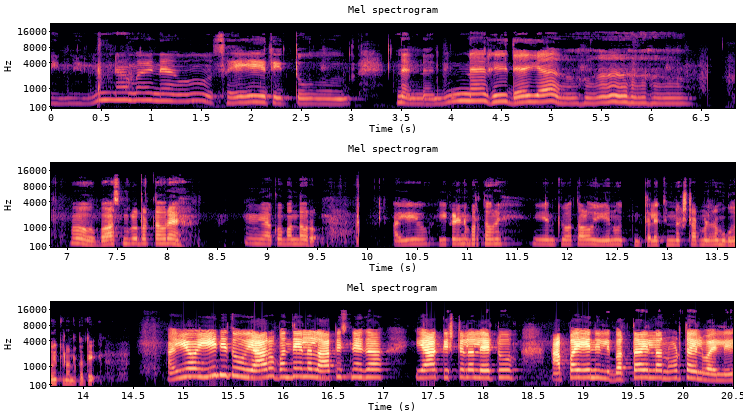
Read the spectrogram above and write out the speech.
ನಿನ್ನ ಮನವು ಸೇರಿತು ನನ್ನ ನಿನ್ನ ಹೃದಯ. ಓ ಬಾಸ್ ಮಗಳು ಬರ್ತಾವ್ರೆ. ಯಾಕೋ ಬಂದವರು. ಅಯ್ಯೋ ಈ ಕಡೆನೇ ಬರ್ತಾವ್ರೆ. ಏನು ಕೇಳ್ತಾಳೋ ಏನು ತಲೆ ತಿನ್ನಕ್ಕೆ ಸ್ಟಾರ್ಟ್ ಮಾಡಿದ್ರೆ ಮುಗಿದೋಯ್ತು ನನ್ನ ಕತೆ. ಅಯ್ಯೋ ಏನಿದು? ಯಾರು ಬಂದೇ ಇಲ್ಲಲ್ಲ ಆಫೀಸ್ನಾಗ ಯಾಕೆ ಇಷ್ಟೆಲ್ಲ ಲೇಟು ಅಪ್ಪ ಏನಿಲ್ಲ ಬರ್ತಾ ಇಲ್ಲ ನೋಡ್ತಾ ಇಲ್ವಾ ಇಲ್ಲಿ?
